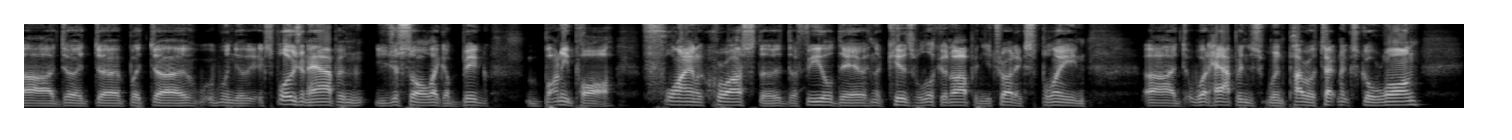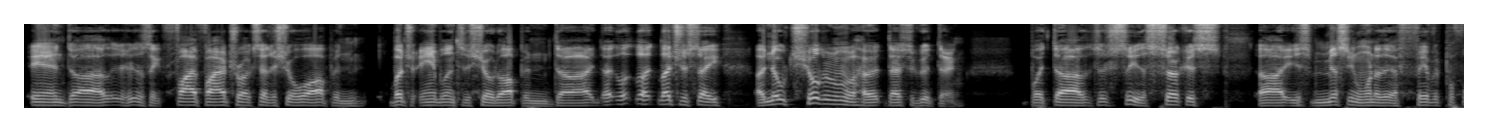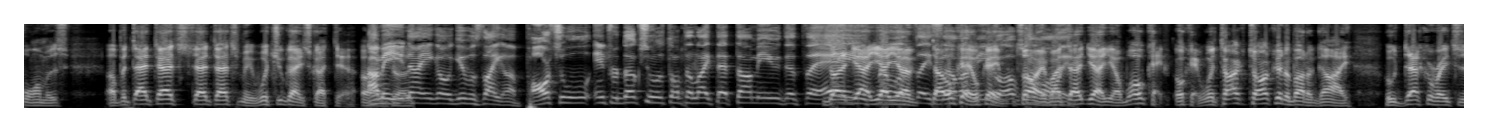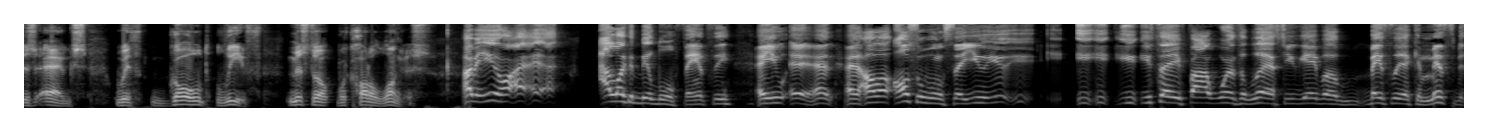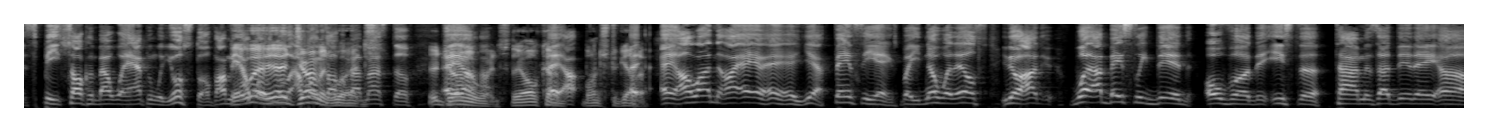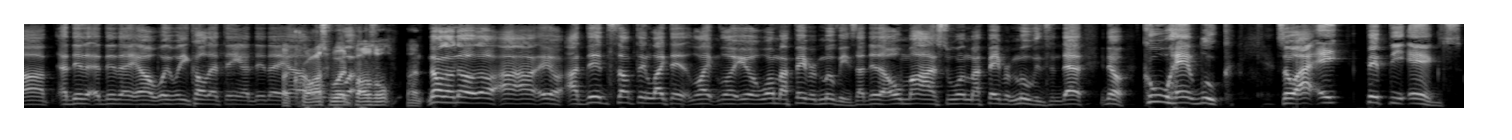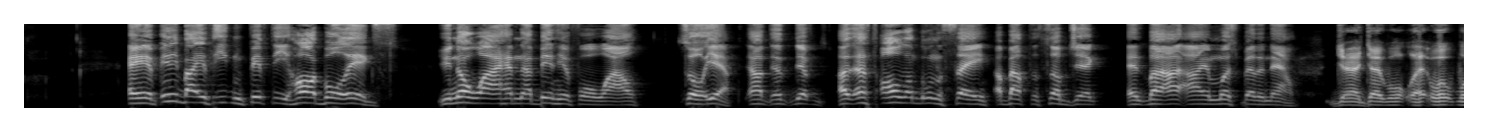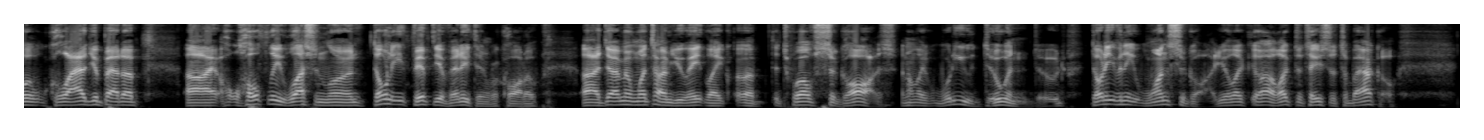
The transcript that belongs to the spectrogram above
Uh, but uh, when the explosion happened, you just saw like a big bunny paw flying across the, the field there, and the kids were looking up, and you try to explain uh, what happens when pyrotechnics go wrong. And uh, there's like five fire trucks had to show up, and bunch of ambulances showed up, and uh, let, us just say uh, no children were hurt. That's a good thing. But uh, to see the circus uh, is missing one of their favorite performers. Uh, but that that's that that's me. What you guys got there? Uh, I mean, you're not even gonna give us like a partial introduction or something like that, Tommy. That say, hey, yeah, yeah, yeah. okay, okay. I mean, Sorry about that. Yeah, yeah. Well, okay, okay. We're talk- talking about a guy who decorates his eggs with gold leaf, Mister Ricardo Lungus. I mean, you know, I, I I like to be a little fancy, and you and, and I also want to say you you you, you, you say five words or less. You gave a basically a commencement speech talking about what happened with your stuff. I mean, yeah, I well, yeah, German talk words. about my stuff. They're German hey, uh, words. They all kind hey, of bunched together. Hey, hey, all I know, hey, hey, hey, yeah, fancy eggs. But you know what else? You know, I what I basically did over the Easter time is I did a uh, I did I did a uh, what, what do you call that thing? I did a, a uh, crossword what, puzzle. No, no, no, no. I, I, you know, I did something like that, like like you know, one of my favorite movies. I did an homage to one of my favorite movies, and that you know, Cool Hand Luke. So I ate 50 eggs. And if anybody's eating 50 hard boiled eggs, you know why I have not been here for a while. So yeah, uh, uh, that's all I'm going to say about the subject. And, but I, I am much better now. Yeah, yeah well, well, well glad you're better. Uh, hopefully lesson learned. Don't eat 50 of anything, Ricardo. Uh, I remember one time you ate like uh, 12 cigars, and I'm like, what are you doing, dude? Don't even eat one cigar. You're like, oh, I like the taste of tobacco.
